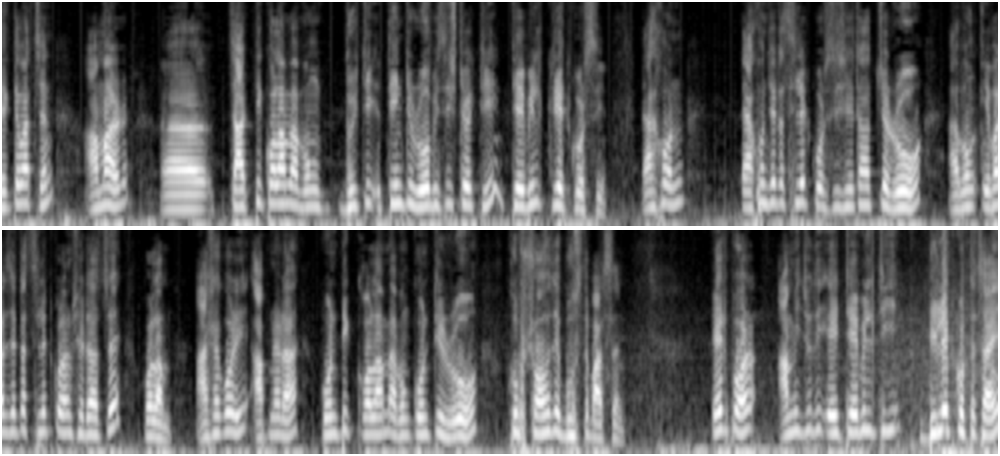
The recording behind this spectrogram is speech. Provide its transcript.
দেখতে পাচ্ছেন আমার চারটি কলাম এবং দুইটি, তিনটি রো বিশিষ্ট একটি টেবিল ক্রিয়েট করছি। এখন এখন যেটা সিলেক্ট করছি সেটা হচ্ছে রো এবং এবার যেটা সিলেক্ট করলাম সেটা হচ্ছে কলাম। আশা করি আপনারা কোনটি কলাম এবং কোনটি রো খুব সহজে বুঝতে পারছেন। এরপর আমি যদি এই টেবিলটি ডিলিট করতে চাই,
